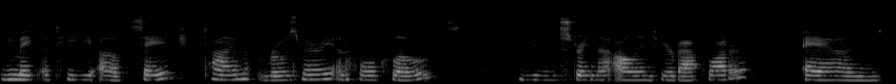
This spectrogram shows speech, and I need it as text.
you make a tea of sage, thyme, rosemary, and whole cloves. You strain that all into your bath water and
